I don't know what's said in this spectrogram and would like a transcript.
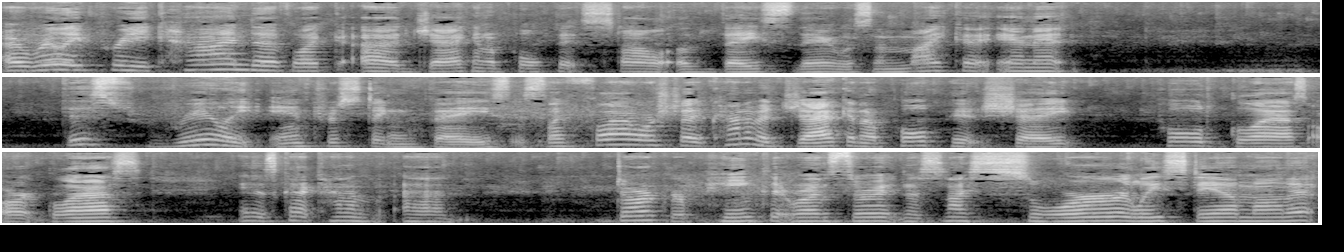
A really pretty kind of like a jack in a pulpit style of vase there with some mica in it. This really interesting vase. It's like flower shaped, kind of a jack in a pulpit shape, pulled glass, art glass and it's got kind of a darker pink that runs through it, and it's nice swirly stem on it.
